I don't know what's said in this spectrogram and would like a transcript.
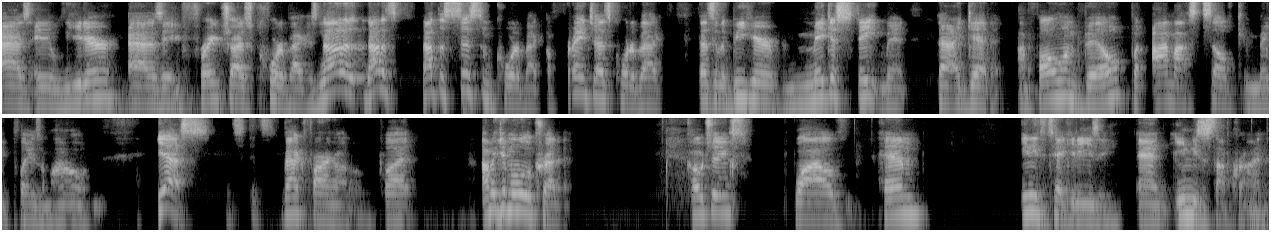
as a leader, as a franchise quarterback. It's not a, not a, not the system quarterback, a franchise quarterback that's going to be here, make a statement that I get it. I'm following Bill, but I myself can make plays on my own. Yes, it's, it's backfiring on him, but I'm gonna give him a little credit. Coaching's wild. Him, he needs to take it easy and he needs to stop crying.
